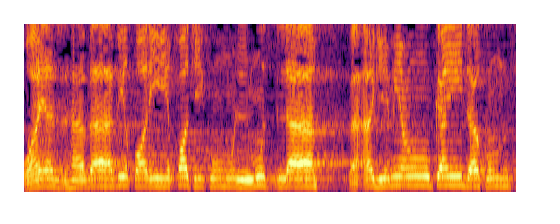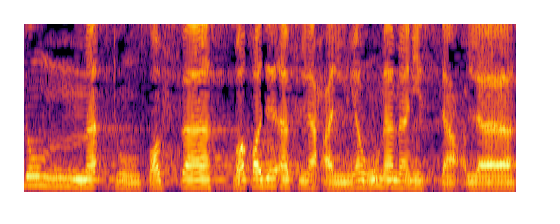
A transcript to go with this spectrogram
ويذهبا بطريقتكم المثلى فأجمعوا كيدكم ثم أتوا صفا وقد أفلح اليوم من استعلى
